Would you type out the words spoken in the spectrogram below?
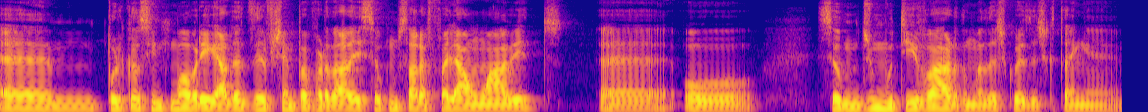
um, porque eu sinto-me obrigado a dizer-vos sempre a verdade e se eu começar a falhar um hábito uh, ou se eu me desmotivar de uma das coisas que tenha,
